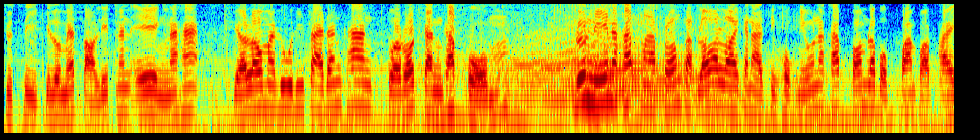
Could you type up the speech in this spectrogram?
15.4กิโลเมตรต่อลิตรนั่นเองนะฮะ เดี๋ยวเรามาดูดีไซน์ด้านข้างตัวรถกันครับผม รุ่นนี้นะครับมาพร้อมกับล้ออลลอยขนาด 16 นิ้วนะครับ พร้อมระบบความปลอดภัย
